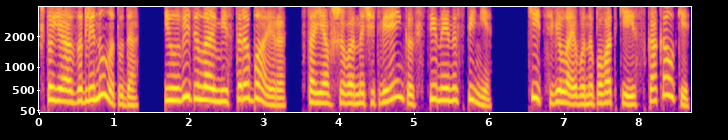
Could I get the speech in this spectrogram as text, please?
что я заглянула туда и увидела мистера Байера, стоявшего на четвереньках с Тиной на спине. Китти вела его на поводке из скакалки,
